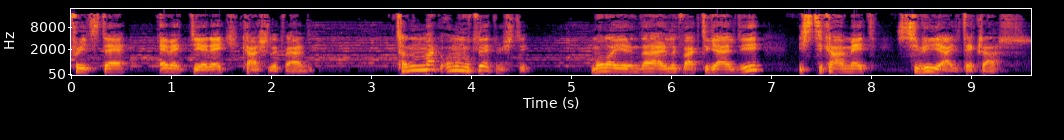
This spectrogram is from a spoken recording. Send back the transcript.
Fritz de evet diyerek karşılık verdi. Tanınmak onu mutlu etmişti. Mola yerinden ayrılık vakti geldi. İstikamet Sibirya'ydı tekrar.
